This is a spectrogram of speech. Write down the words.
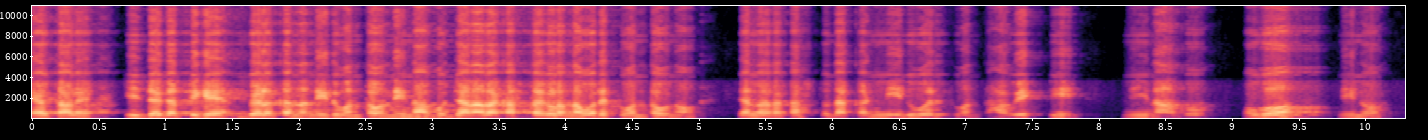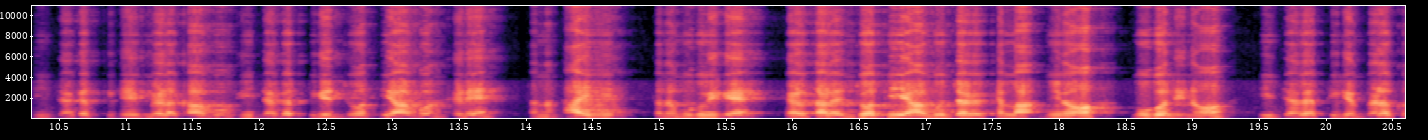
ಹೇಳ್ತಾಳೆ, ಈ ಜಗತ್ತಿಗೆ ಬೆಳಕನ್ನು ನೀಡುವಂತವನು ನೀನಾಗು, ಜನರ ಕಷ್ಟಗಳನ್ನ ಒರೆಸುವಂತವನು ಜನರ ಕಷ್ಟದ ಕಣ್ಣೀರು ಒರೆಸುವಂತಹ ವ್ಯಕ್ತಿ ನೀನಾಗು. ಮಗು ನೀನು ಈ ಜಗತ್ತಿಗೆ ಬೆಳಕಾಗು, ಈ ಜಗತ್ತಿಗೆ ಜ್ಯೋತಿ ಆಗು ಅಂತ ಹೇಳಿ ತನ್ನ ತಾಯಿ ತನ್ನ ಮಗುವಿಗೆ ಹೇಳ್ತಾಳೆ ಜ್ಯೋತಿ ಆಗು ಜಗಕ್ಕೆಲ್ಲ. ನೀನು ಮಗು, ನೀನು ಈ ಜಗತ್ತಿಗೆ ಬೆಳಕು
